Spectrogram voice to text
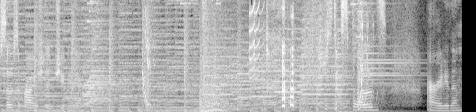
So surprised she didn't shoot me there. Just explodes. Alrighty then.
